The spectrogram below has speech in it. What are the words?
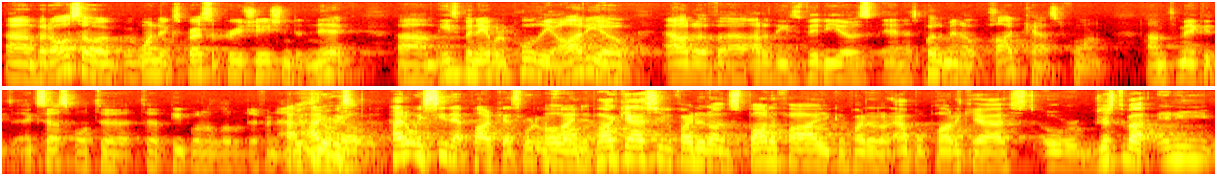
Um, but also, I want to express appreciation to Nick. Um, he's been able to pull the audio out of uh, out of these videos and has put them in a podcast form um, to make it accessible to, to people in a little different how, how do we, how do we see that podcast? Where do we oh, find it? podcast, you can find it on Spotify. You can find it on Apple Podcast. Over just about any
